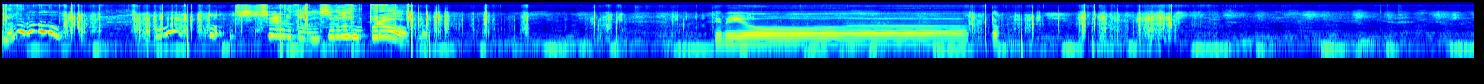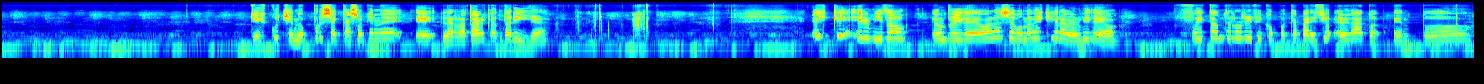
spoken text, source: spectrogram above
No, no, no, no. Oh, cerdo, el cerdo es un pro. Te veo... No. Estoy escuchando por si acaso viene eh, la rata de alcantarilla. el video, el video, la segunda vez que grabé el video, fue tan terrorífico porque apareció el gato en todo.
